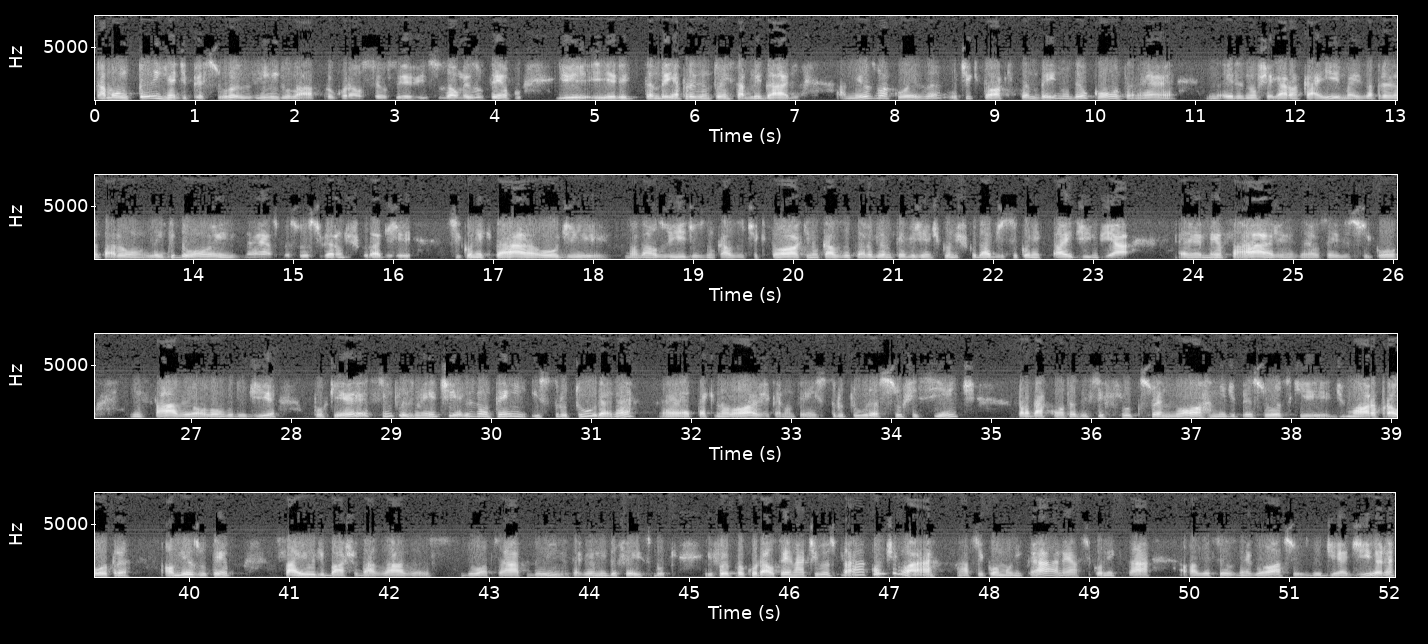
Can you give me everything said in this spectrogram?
da, montanha de pessoas indo lá procurar os seus serviços ao mesmo tempo e, e, ele também apresentou instabilidade. A mesma coisa o TikTok também não deu conta, né? Eles não chegaram a cair, mas apresentaram lentidões, né? As pessoas tiveram dificuldade de se conectar ou de mandar os vídeos, no caso do TikTok, no caso do Telegram, teve gente com dificuldade de se conectar e de enviar é, mensagens, né? o serviço ficou instável ao longo do dia, porque simplesmente eles não têm estrutura né, é, tecnológica, não têm estrutura suficiente para dar conta desse fluxo enorme de pessoas que, de uma hora para outra, ao mesmo tempo, saiu debaixo das asas do WhatsApp, do Instagram e do Facebook e foi procurar alternativas para continuar a se comunicar, né, a se conectar, a fazer seus negócios do dia a dia, né,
